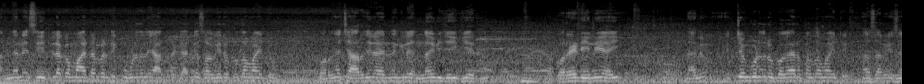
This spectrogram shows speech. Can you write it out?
അങ്ങനെ സീറ്റിലൊക്കെ മാറ്റം വരുത്തി കൂടുതൽ യാത്രക്കാർക്ക് സൗകര്യപ്രദമായിട്ടും കുറഞ്ഞ ചാർജിലായിരുന്നെങ്കിൽ എന്നായി വിജയിക്കുമായിരുന്നു കുറേ ഡിലേ ആയി എന്നാലും ഏറ്റവും കൂടുതൽ ഉപകാരപ്രദമായിട്ട് ആ സർവീസ്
